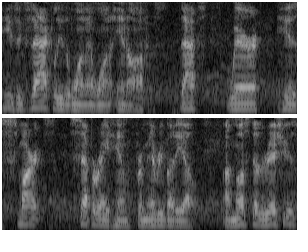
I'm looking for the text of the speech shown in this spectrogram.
he's exactly the one I want in office. That's where his smarts separate him from everybody else. On most other issues,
